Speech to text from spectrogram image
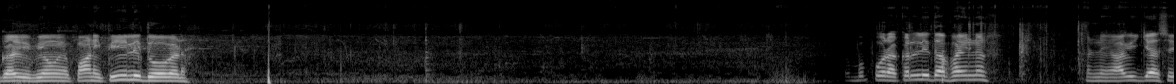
ગાય ભેવું પાણી પી લીધું હવે બપોરા કરી લીધા ફાઇનલ અને આવી ગયા છે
